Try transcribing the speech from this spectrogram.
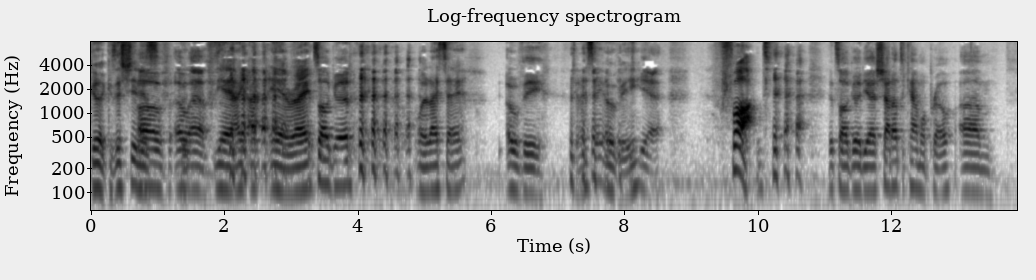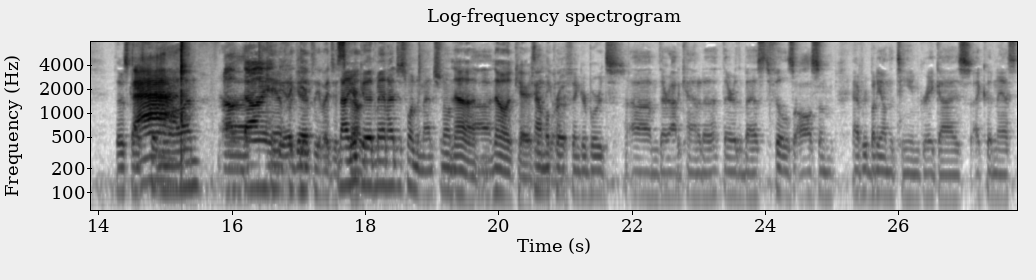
Good, because this shit is of OF. yeah, I, I, yeah, right. it's all good. What did I say? OV. Did I say OV? yeah. Fucked. it's all good. Yeah. Shout out to Camel Pro. Um, those guys Ah, put me on. I'm Uh, dying, Can't dude. I forget. can't believe I just Now you're good, man. I just wanted to mention them. No, Uh, no one cares. Camel anyway. Pro fingerboards. Um, they're out of Canada. They're the best. Phil's awesome. Everybody on the team, great guys. I couldn't ask,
